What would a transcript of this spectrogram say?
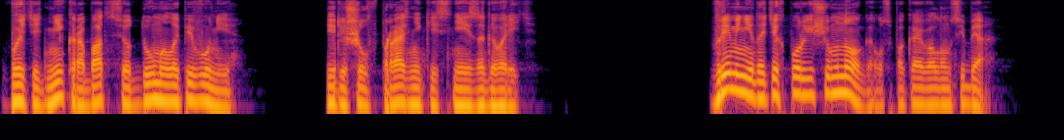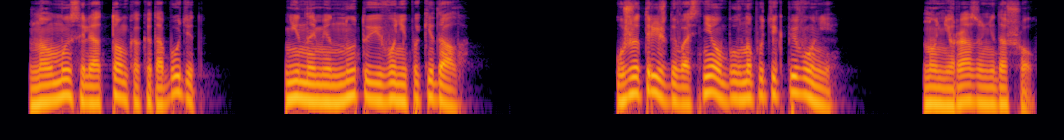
В эти дни Крабат все думал о пивунье и решил в празднике с ней заговорить. Времени до тех пор еще много, успокаивал он себя. Но мысль о том, как это будет, ни на минуту его не покидала. Уже трижды во сне он был на пути к пивунье, но ни разу не дошел.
